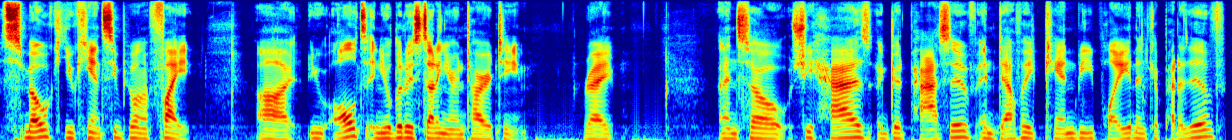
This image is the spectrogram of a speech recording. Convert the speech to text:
smoke, you can't see people in a fight. Uh, you alt and you're literally stunning your entire team, right? And so she has a good passive and definitely can be played and competitive,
